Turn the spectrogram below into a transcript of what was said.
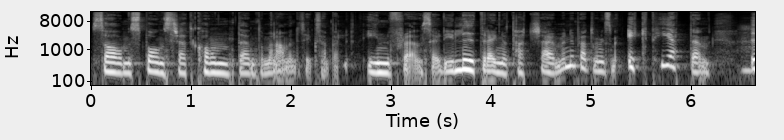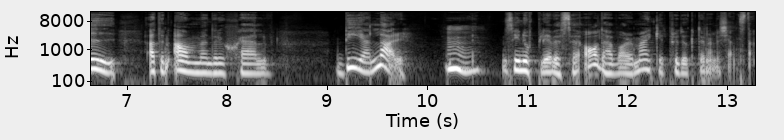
som sponsrat content om man använder till exempel influencer. Det är lite regn och touchar men nu pratar vi liksom äktheten mm. i att en användare själv delar mm. sin upplevelse av det här varumärket, produkten eller tjänsten.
